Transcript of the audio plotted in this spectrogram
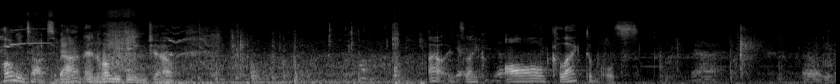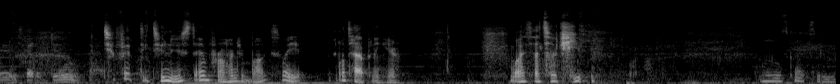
Homie talks about, and Homie being Joe. Wow, it's like all collectibles. Yeah. Oh, yeah, he's got a Doom. 252 newsstand for 100 bucks? Wait, what's happening here? Why is that so cheap? Well, it's got some.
